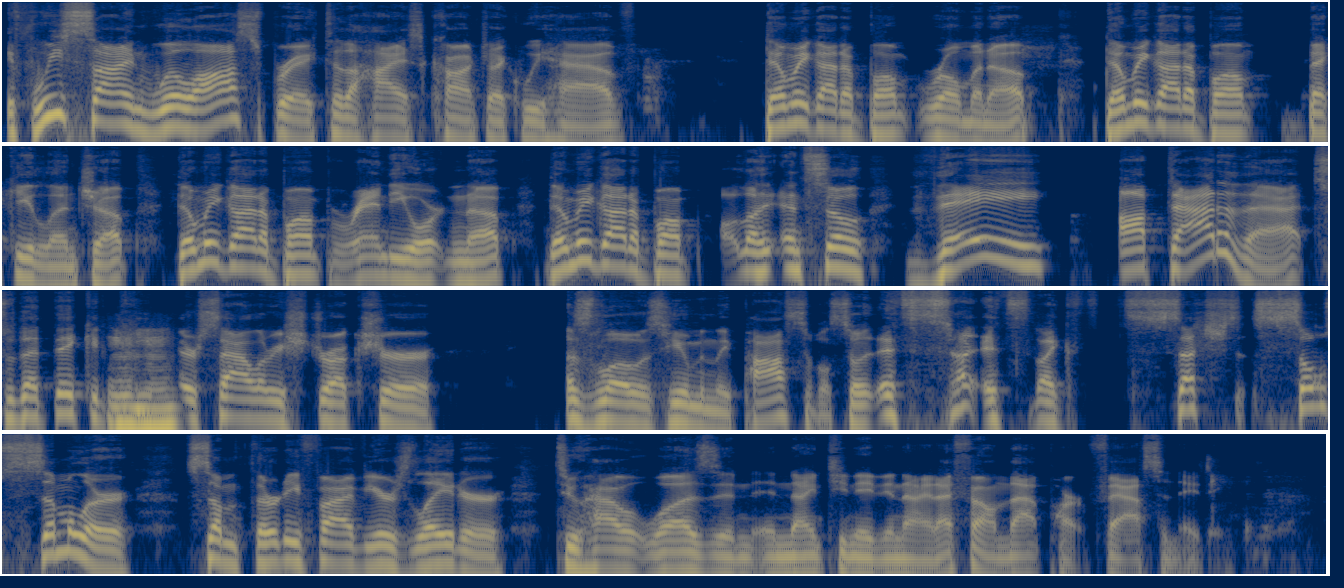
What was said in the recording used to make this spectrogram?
if we sign Will Ospreay to the highest contract we have, then we got to bump Roman up. Then we got to bump Becky Lynch up. Then we got to bump Randy Orton up. Then we got to bump. And so they opt out of that so that they could keep Mhm. their salary structure as low as humanly possible. So it's it's like such so similar some 35 years later to how it was in, in 1989. I found that part fascinating.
